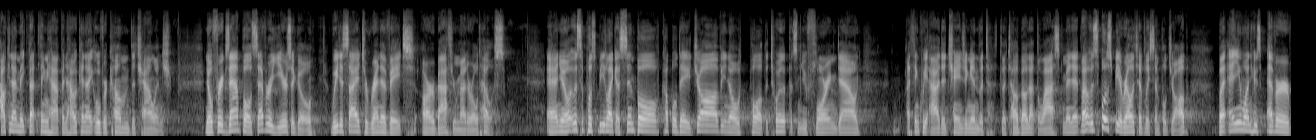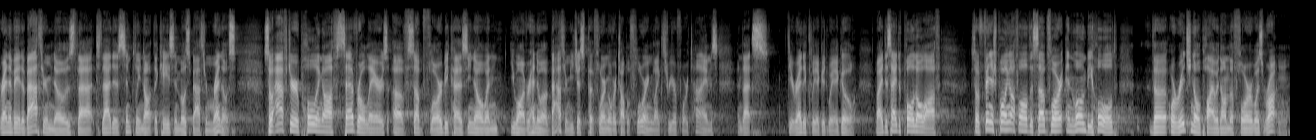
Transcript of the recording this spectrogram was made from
How can I make that thing happen? How can I overcome the challenge? You know, for example, several years ago, we decided to renovate our bathroom at our old house. And, you know, it was supposed to be like a simple couple day job, you know, pull out the toilet, put some new flooring down. I think we added changing in the, t- the tub out at the last minute, but it was supposed to be a relatively simple job. But anyone who's ever renovated a bathroom knows that that is simply not the case in most bathroom renos. So after pulling off several layers of subfloor, because you know when you want to reno a bathroom, you just put flooring over top of flooring like three or four times, and that's theoretically a good way to go. But I decided to pull it all off. So finished pulling off all of the subfloor, and lo and behold, the original plywood on the floor was rotten.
